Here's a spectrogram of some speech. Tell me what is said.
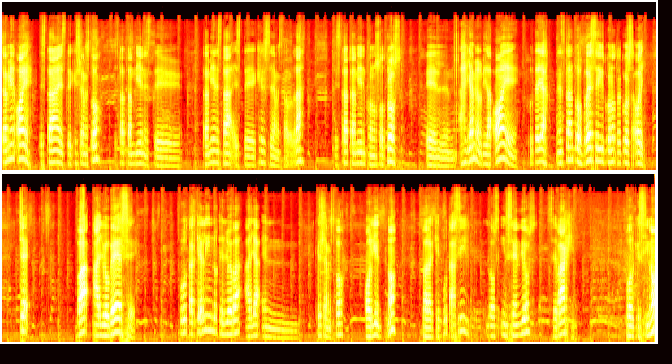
También, oye, está, este, ¿qué se llama esto? Está también, este, también está, este, ¿qué se llama esta, verdad? Está también con nosotros el, ya me olvidé, oye, puta ya, mientras tanto voy a seguir con otra cosa, oye, che, va a lloverse, puta, qué lindo que llueva allá en, ¿qué se llama esto? Oriente, ¿no? Para que, puta, así los incendios se bajen, porque si no,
